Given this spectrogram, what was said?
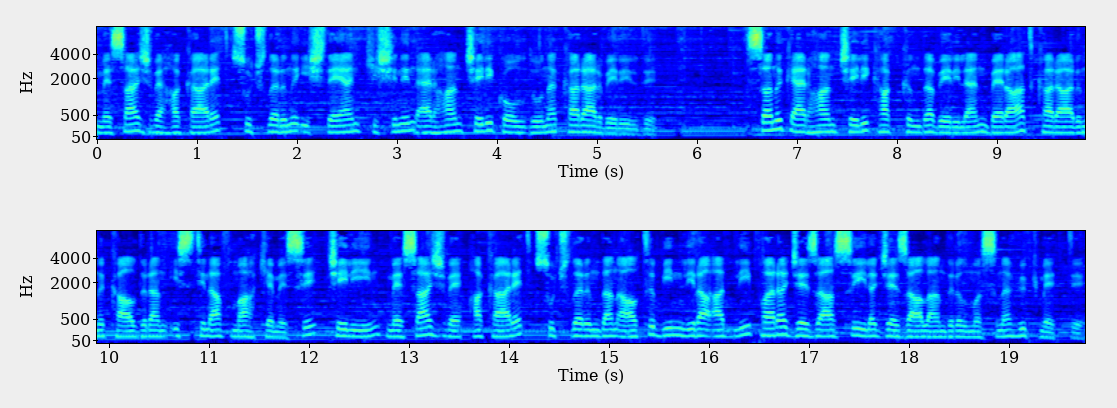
mesaj ve hakaret suçlarını işleyen kişinin Erhan Çelik olduğuna karar verildi. Sanık Erhan Çelik hakkında verilen beraat kararını kaldıran İstinaf Mahkemesi, Çelik'in mesaj ve hakaret suçlarından 6 bin lira adli para cezasıyla cezalandırılmasına hükmetti.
